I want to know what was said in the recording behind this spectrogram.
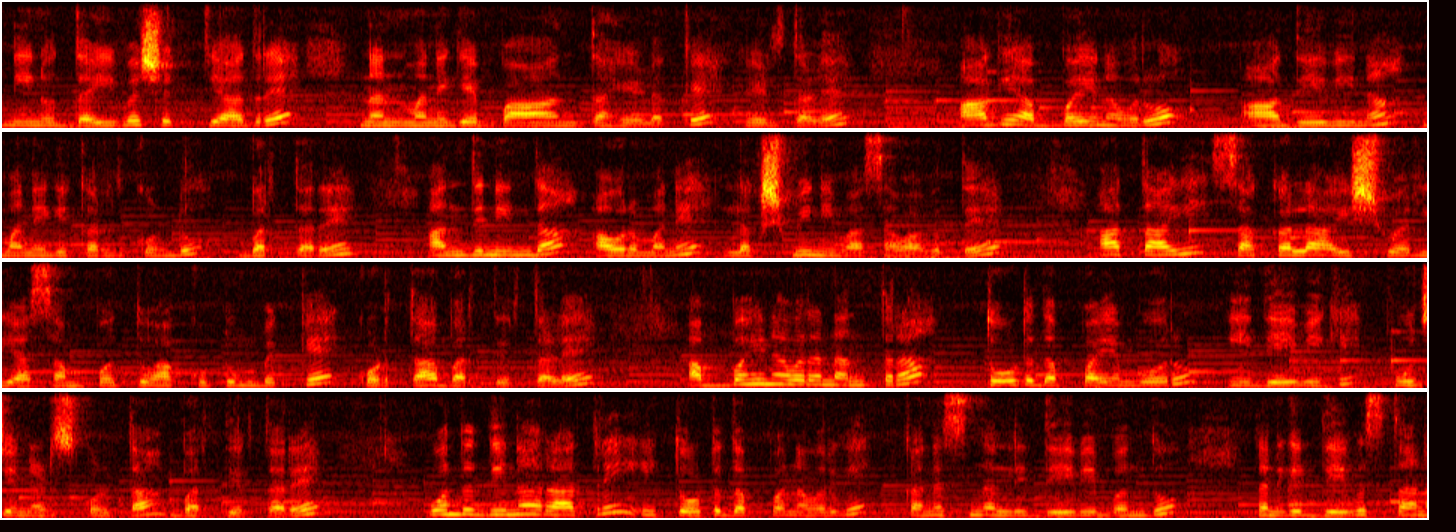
ನೀನು ದೈವ ಶಕ್ತಿ ಆದರೆ ನನ್ನ ಮನೆಗೆ ಬಾ ಅಂತ ಹೇಳಕ್ಕೆ ಹೇಳ್ತಾಳೆ. ಹಾಗೆ ಅಬ್ಬಯ್ಯನವರು ಆ ದೇವಿನ ಮನೆಗೆ ಕರೆದುಕೊಂಡು ಬರ್ತಾರೆ. ಅಂದಿನಿಂದ ಅವರ ಮನೆ ಲಕ್ಷ್ಮೀ ನಿವಾಸವಾಗುತ್ತೆ. ಆ ತಾಯಿ ಸಕಲ ಐಶ್ವರ್ಯ, ಸಂಪತ್ತು ಆ ಕುಟುಂಬಕ್ಕೆ ಕೊಡ್ತಾ ಬರ್ತಿರ್ತಾಳೆ. ಅಬ್ಬಯ್ಯನವರ ನಂತರ ತೋಟದಪ್ಪ ಎಂಬುವರು ಈ ದೇವಿಗೆ ಪೂಜೆ ನಡೆಸ್ಕೊಳ್ತಾ ಬರ್ತಿರ್ತಾರೆ. ಒಂದು ದಿನ ರಾತ್ರಿ ಈ ತೋಟದಪ್ಪನವರಿಗೆ ಕನಸಿನಲ್ಲಿ ದೇವಿ ಬಂದು ತನಗೆ ದೇವಸ್ಥಾನ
